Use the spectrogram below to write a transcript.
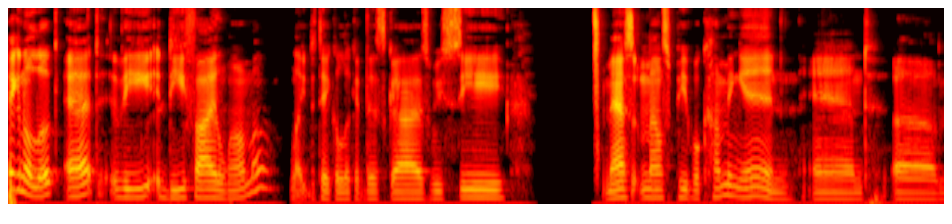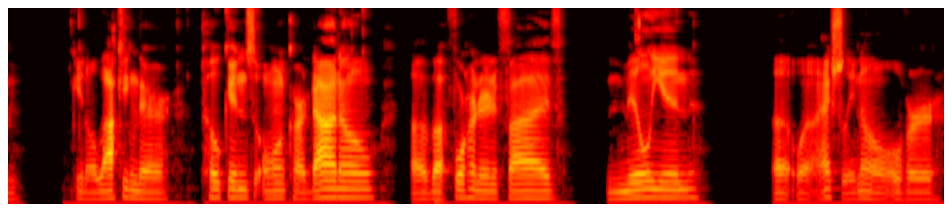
taking a look at the defi llama like to take a look at this guys we see massive amounts of people coming in and um, you know locking their tokens on cardano uh, about 405 million uh, well actually no over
